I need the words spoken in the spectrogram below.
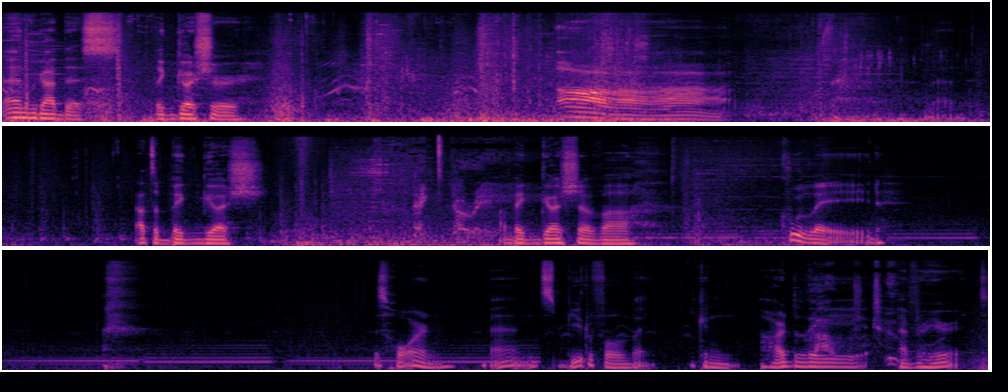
And we got this, the Gusher. Oh, man, that's a big gush. Victory. A big gush of uh, Kool-Aid. this horn, man, it's beautiful, but you can hardly ever hear it.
